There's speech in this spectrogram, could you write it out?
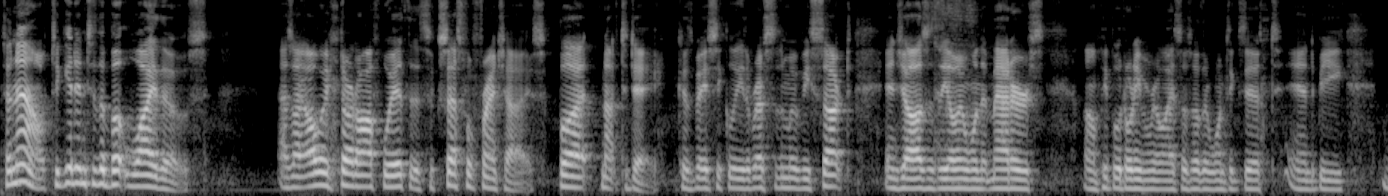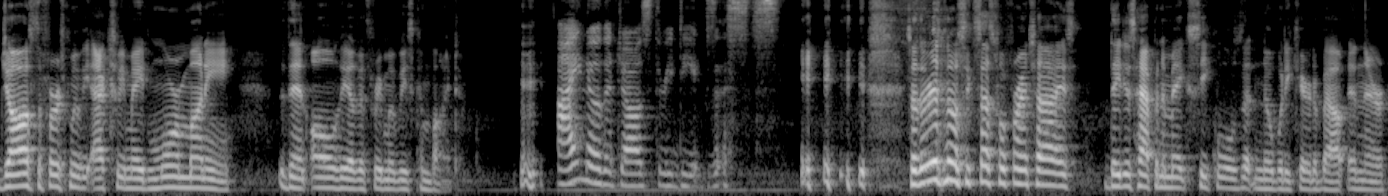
so now to get into the but why those. As I always start off with a successful franchise, but not today, because basically the rest of the movie sucked, and Jaws is the only one that matters. Um, people don't even realize those other ones exist, and to be Jaws, the first movie, actually made more money than all the other three movies combined. I know that Jaws 3D exists. so there is no successful franchise. They just happen to make sequels that nobody cared about, and they're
